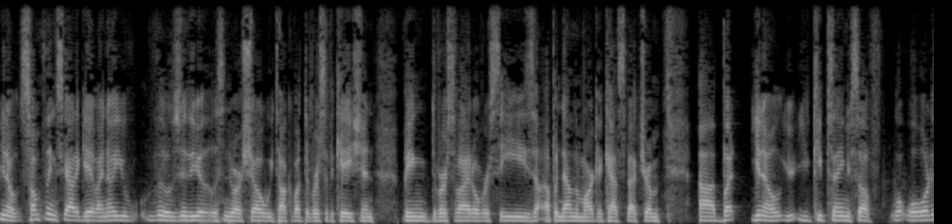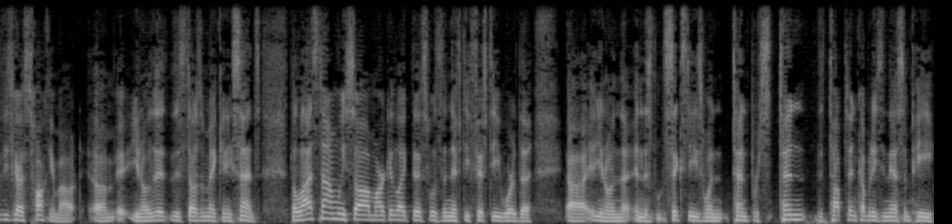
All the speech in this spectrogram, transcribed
you know, something's got to give. I know you, those of you that listen to our show, we talk about diversification, being diversified overseas, up and down the market cap spectrum. Uh, but you know, you, you, keep saying to yourself, well, what are these guys talking about? Um, it, you know, th- this doesn't make any sense. The last time we saw a market like this was the Nifty 50, where the, uh, you know, in the in the 60s, when 10, 10 the top 10 companies in the S&P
